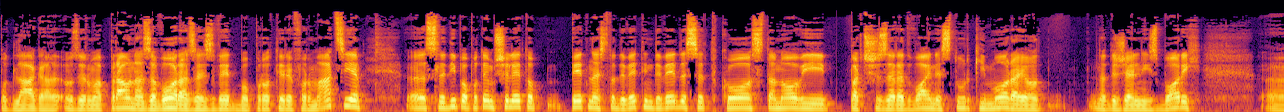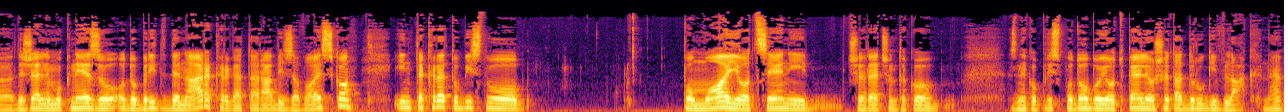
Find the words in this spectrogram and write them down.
podlaga oziroma pravna zavora za izvedbo protireformacije. Eh, sledi pa potem še leto 1599, ko stanovi pač zaradi vojne s Turki morajo na deželnih zborih eh, deželnemu knezu odobriti denar, ker ga ta rabi za vojsko in takrat v bistvu po moji oceni, če rečem tako, z neko prispodobo je odpeljal še ta drugi vlak. Ne.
